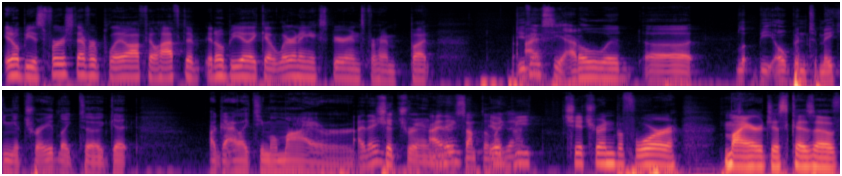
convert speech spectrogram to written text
it'll be his first ever playoff. He'll have to. It'll be like a learning experience for him. But Do you I- think Seattle would uh, be open to making a trade, like to get a guy like Timo Meier or I think Chychrun I or think something it like would that? be Chychrun before Meier, just because of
